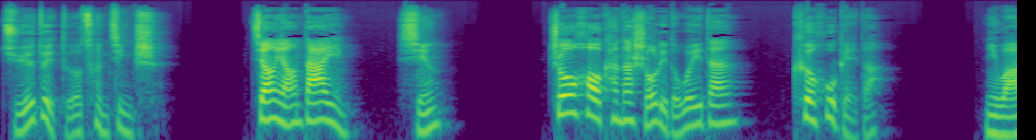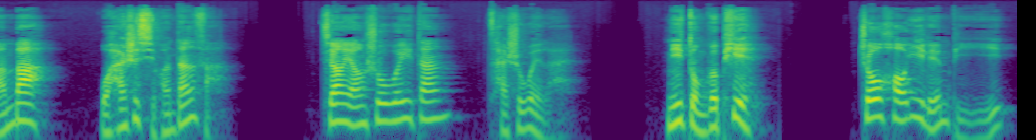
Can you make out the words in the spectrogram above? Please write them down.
绝对得寸进尺。江阳答应，行。周浩看他手里的微单，客户给的，你玩吧，我还是喜欢单反。江阳说：“微单才是未来。”你懂个屁！周浩一脸鄙夷，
